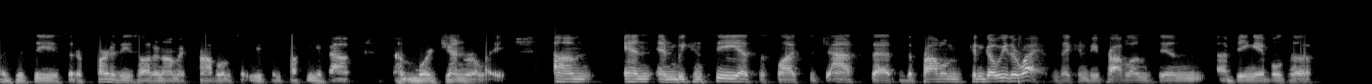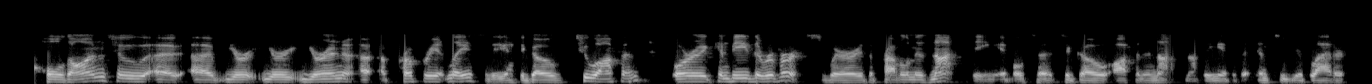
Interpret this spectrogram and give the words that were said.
uh, disease that are part of these autonomic problems that we've been talking about uh, more generally. Um, And, and we can see, as the slide suggests, that the problems can go either way. They can be problems in uh, being able to hold on to uh, uh, your, your urine uh, appropriately so that you have to go too often, or it can be the reverse, where the problem is not being able to, to go often enough, not being able to empty your bladder.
